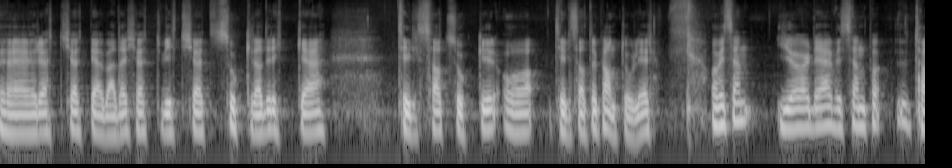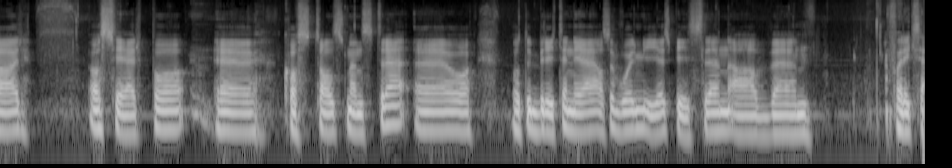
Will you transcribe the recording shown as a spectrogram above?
rødt kjøtt, bearbeida kjøtt, hvitt kjøtt, sukra drikke, tilsatt sukker og tilsatte planteoljer. Og Hvis en gjør det, hvis en tar og ser på eh, kostholdsmønstre eh, og måtte bryte ned altså hvor mye spiser en av eh, f.eks.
